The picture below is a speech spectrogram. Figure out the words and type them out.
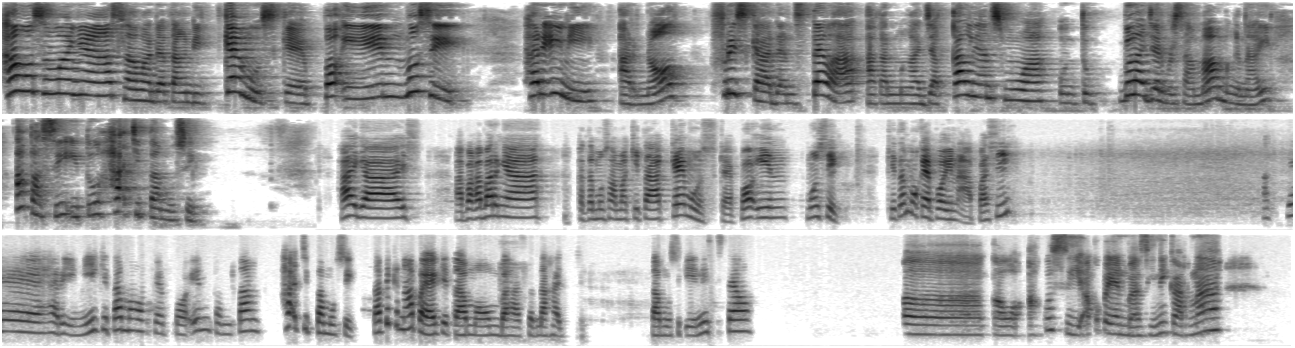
Halo semuanya, selamat datang di Kemus Kepoin Musik. Hari ini Arnold, Friska, dan Stella akan mengajak kalian semua untuk belajar bersama mengenai apa sih itu hak cipta musik. Hai guys, apa kabarnya? Ketemu sama kita Kemus, Kepoin Musik. Kita mau kepoin apa sih? Oke, hari ini kita mau kepoin tentang hak cipta musik. Tapi kenapa ya kita mau membahas tentang hak cipta musik ini, Stel? Uh, kalau aku sih, aku pengen bahas ini karena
